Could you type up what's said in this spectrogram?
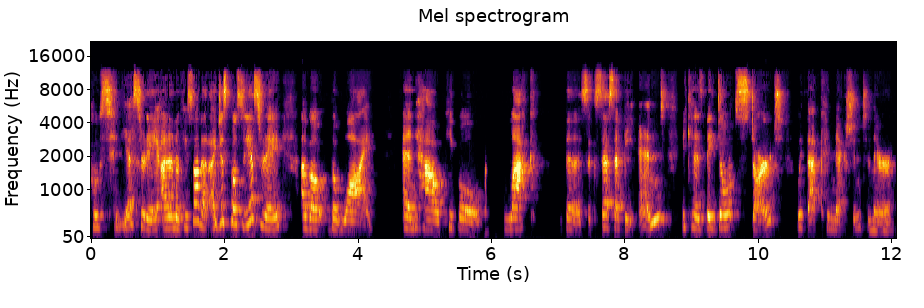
posted yesterday, I don't know if you saw that, I just posted yesterday about the why and how people lack the success at the end because they don't start with that connection to their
